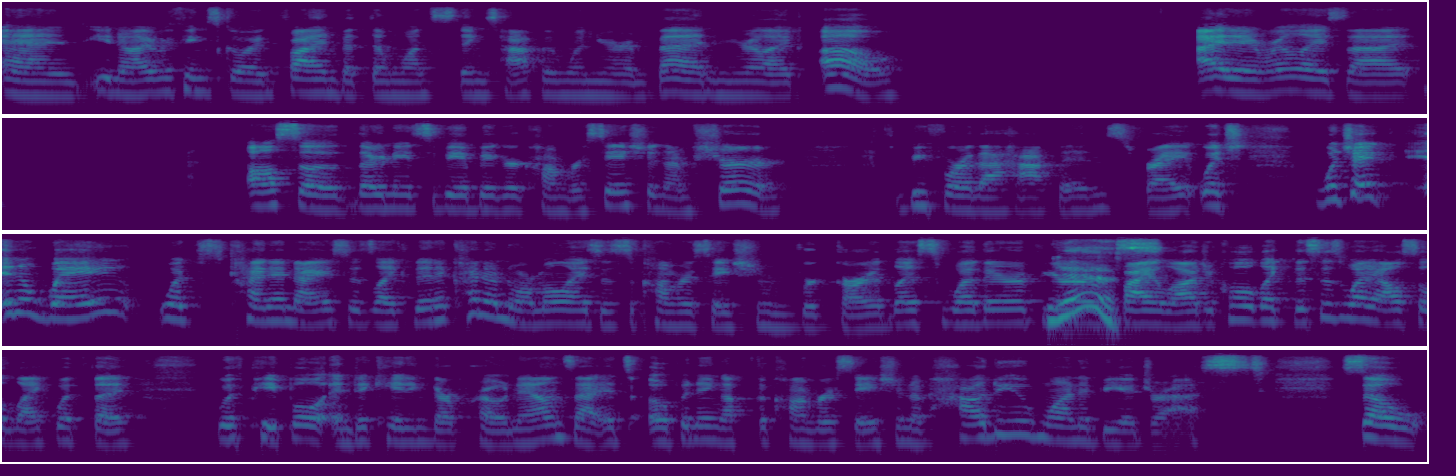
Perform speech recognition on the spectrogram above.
and you know everything's going fine but then once things happen when you're in bed and you're like oh i didn't realize that. Also there needs to be a bigger conversation i'm sure before that happens right? Which which i in a way what's kind of nice is like then it kind of normalizes the conversation regardless whether if you're yes. biological like this is what i also like with the with people indicating their pronouns that it's opening up the conversation of how do you want to be addressed. So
